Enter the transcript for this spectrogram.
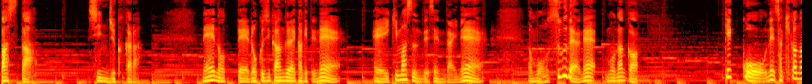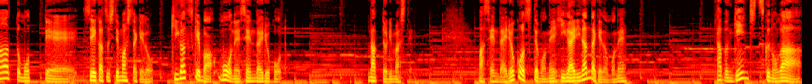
バスター、新宿から、ね、乗って6時間ぐらいかけてね、えー、行きますんで、仙台ね。もうすぐだよね。もうなんか、結構ね、先かなと思って生活してましたけど、気がつけばもうね、仙台旅行と、なっておりまして。まあ、仙台旅行つってもね、日帰りなんだけどもね。多分現地着くのが、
